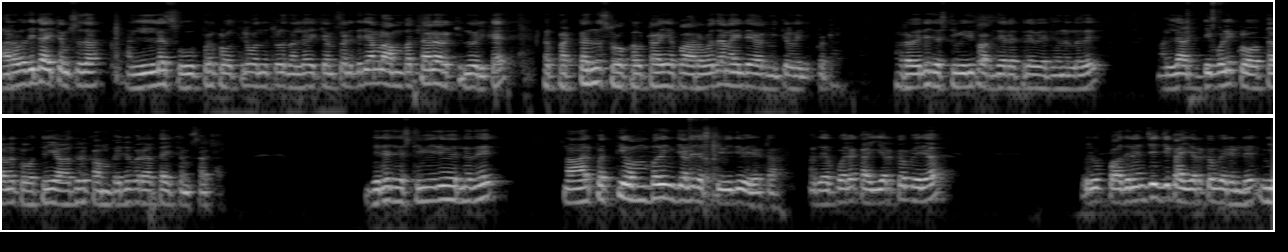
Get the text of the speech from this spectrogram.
അറുപതിന്റെ ഐറ്റംസ് ഇതാ നല്ല സൂപ്പർ ക്ലോത്തിൽ വന്നിട്ടുള്ള നല്ല ഐറ്റംസ് ആണ്. ഇതിന് നമ്മൾ അമ്പത്താറ് ഇറക്കുന്ന ഒരിക്കൽ. പെട്ടെന്ന് സ്റ്റോക്ക് ഔട്ടായി അപ്പോൾ അറുപതാണ് അതിന്റെ ഇറങ്ങിയിട്ടുള്ളത് ഇപ്പോട്ടെ അറുപതിന്റെ ജസ്റ്റ് വീതി പറഞ്ഞു തരാം എത്ര നല്ല അടിപൊളി ക്ലോത്താണ് ക്ലോത്തിന് യാതൊരു കംപ്ലൈന്റും വരാത്ത ഐറ്റംസ് ആട്ടെ ഇതിന്റെ ജസ്റ്റ് വീതി വരുന്നത് നാൽപ്പത്തി ഒമ്പത് ഇഞ്ചാണ് ജസ്റ്റ് വീതി വരിക കേട്ടോ അതേപോലെ കയ്യിറക്കം വരിക. ഒരു പതിനഞ്ച് ഇഞ്ച് കയ്യിറക്കം വരുന്നുണ്ട്. ഇനി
